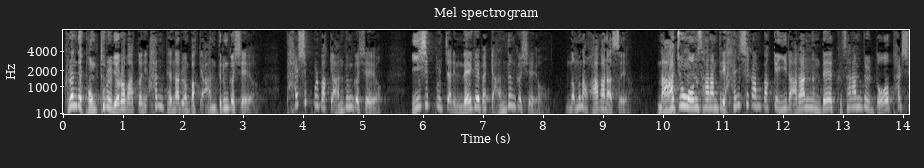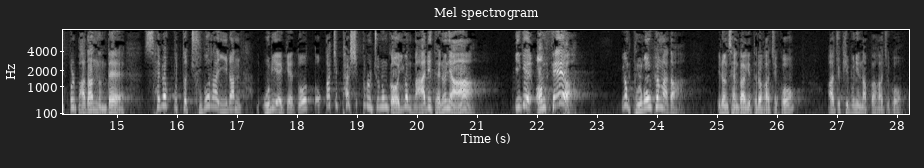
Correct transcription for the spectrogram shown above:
그런데 봉투를 열어봤더니 한 데나리온밖에 안 들은 것이에요. 80불밖에 안 든 것이에요. 20불짜리 4개밖에 안 든 것이에요. 너무나 화가 났어요. 나중 온 사람들이 1시간밖에 일 알았는데 그 사람들도 80불 받았는데 새벽부터 죽어라 일한 우리에게도 똑같이 80불을 주는 거 이건 말이 되느냐? 이게 unfair. 이건 불공평하다. 이런 생각이 들어가지고 아주 기분이 나빠가지고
